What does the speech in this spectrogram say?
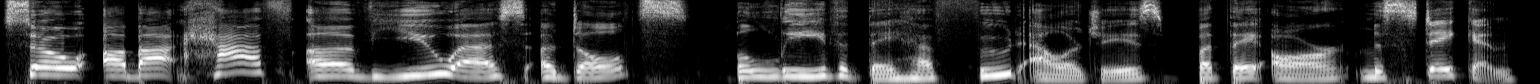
So, about half of U.S. adults believe that they have food allergies, but they are mistaken.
